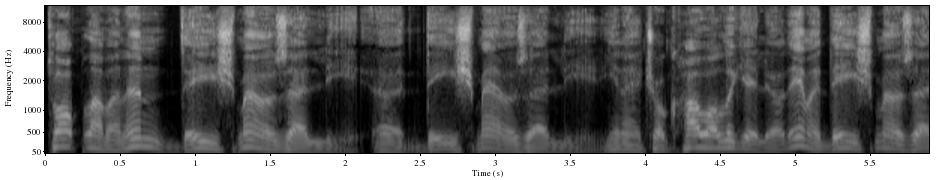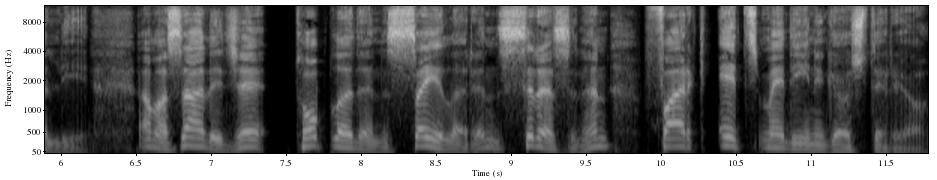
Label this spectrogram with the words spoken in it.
toplamanın değişme özelliği. Evet, değişme özelliği. Yine çok havalı geliyor değil mi? Değişme özelliği. Ama sadece topladığınız sayıların sırasının fark etmediğini gösteriyor.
